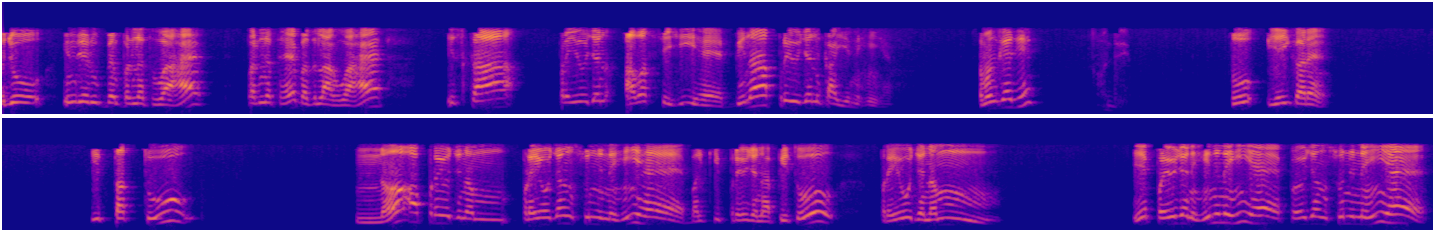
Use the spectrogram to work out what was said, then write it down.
जो इंद्रिय रूप में परिणत हुआ है, परिणत है, बदला हुआ है, इसका प्रयोजन अवश्य ही है। बिना प्रयोजन का ये नहीं है। समझ गया जी। हाँ तो यही करें कि तत्व न अप्रयोजनम, प्रयोजन शून्य नहीं है, बल्कि प्रयोजन अपितु प्रयोजनम। ये प्रयोजनहीन नहीं है, प्रयोजन शून्य नहीं है।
